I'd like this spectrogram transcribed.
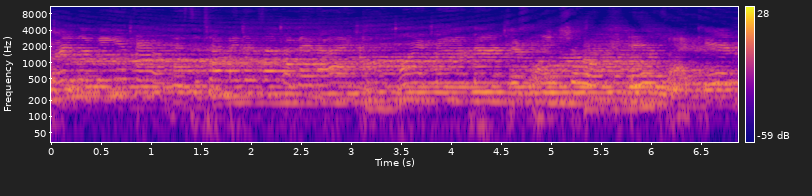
If I can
